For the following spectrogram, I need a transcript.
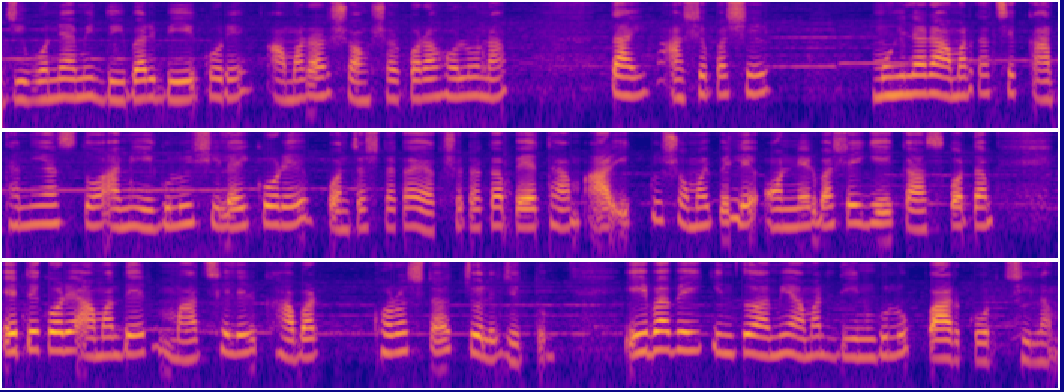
জীবনে আমি দুইবার বিয়ে করে আমার আর সংসার করা হলো না। তাই আশেপাশের মহিলারা আমার কাছে কাঁথা নিয়ে আসতো, আমি এগুলোই সেলাই করে পঞ্চাশ টাকা, একশো টাকা পেতাম আর একটু সময় পেলে অন্যের বাসায় গিয়ে কাজ করতাম। এতে করে আমাদের মা ছেলের খাবার খরচটা চলে যেত। এইভাবেই কিন্তু আমি আমার দিনগুলো পার করছিলাম।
